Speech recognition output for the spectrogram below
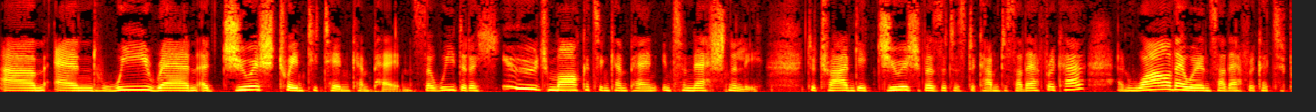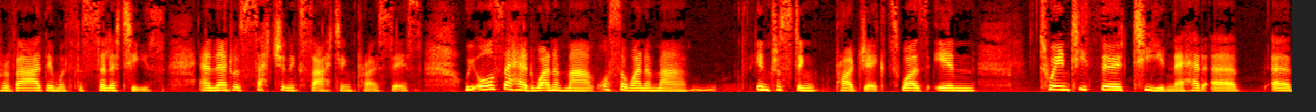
Um, and we ran a Jewish 2010 campaign. So we did a huge marketing campaign internationally to try and get Jewish visitors to come to South Africa. And while they were in South Africa, to provide them with facilities. And that was such an exciting process. We also had one of my, also one of my interesting projects was in 2013. They had a a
